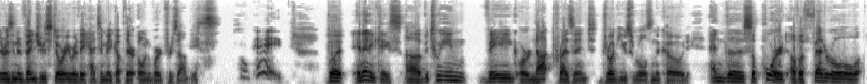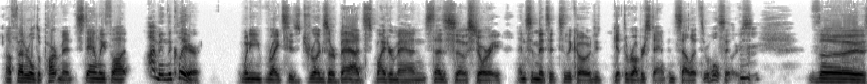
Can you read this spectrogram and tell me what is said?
There was an Avengers story where they had to make up their own word for zombies. Okay. But in any case, uh, between vague or not present drug use rules in the code and the support of a federal a federal department, Stan Lee thought, "I'm in the clear." When he writes his "drugs are bad, Spider-Man says so" story and submits it to the code to get the rubber stamp and sell it through wholesalers. The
